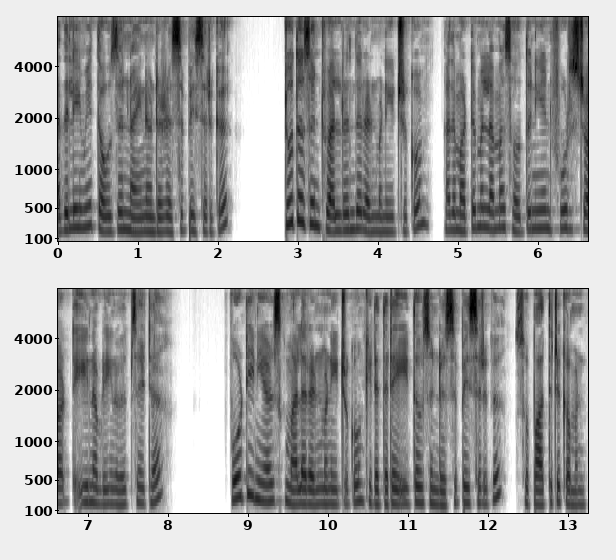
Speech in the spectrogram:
அதுலேயுமே தௌசண்ட் நைன் ஹண்ட்ரட் ரெசிபிஸ் இருக்குது டூ தௌசண்ட் டுவெல்லேருந்து ரன் பண்ணிகிட்ருக்கோம் அது மட்டும் இல்லாமல் South Indian foods dot in அப்படிங்கிற வெப்சைட்டை ஃபோர்டீன் இயர்ஸ்க்கு மேலே ரன் பண்ணிகிட்ருக்கோம் கிட்டத்தட்ட எயிட் தௌசண்ட் ரெசிபிஸ் இருக்குது ஸோ பார்த்துட்டு கமெண்ட்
